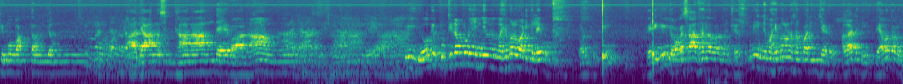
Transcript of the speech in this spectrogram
కిము వక్తవ్యం ఆజాన సిద్ధానాం దేవానాం ఇప్పుడు ఈ యోగి పుట్టినప్పుడు ఇన్ని మహిమలు వాడికి లేవు. వాడు పుట్టి పెరిగి యోగ సాధనలను చేసుకుని ఇన్ని మహిమలను సంపాదించాడు. అలాంటిది దేవతలు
